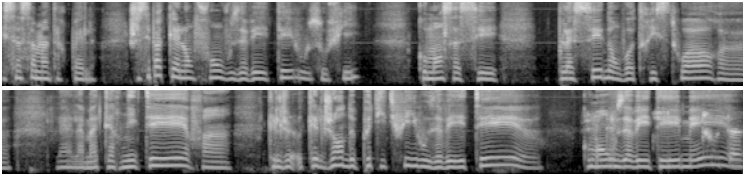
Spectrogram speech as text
Et ça, ça m'interpelle. Je ne sais pas quel enfant vous avez été, vous, Sophie. Comment ça s'est placé dans votre histoire, euh, la, la maternité. Enfin, quel, quel genre de petite fille vous avez été euh, Comment vous avez été aimée Tout à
